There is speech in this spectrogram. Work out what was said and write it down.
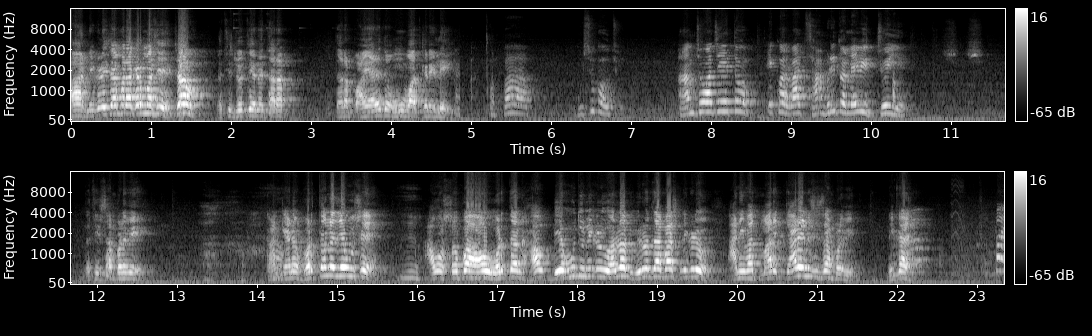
હા નીકળી જા મારા ઘરમાંથી. જાઓ નથી જોતી અને તારા તારા ભાઈ આવે તો હું વાત કરી લઈ. પપ્પા હું શું કહું છું? આમ જોવા જઈએ તો એકવાર વાત સાંભળી તો લેવી જ જોઈએ. નથી સાંભળવી. કારણ કે એનું વર્તન જ એવું છે. આવો સ્વભાવ આવું વર્તન હાવ બેહુદું નીકળ્યું અલગ વિરોધાભાસ નીકળ્યો. આની વાત મારે ક્યારેય નથી સાંભળવી. નીકળ પપ્પા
